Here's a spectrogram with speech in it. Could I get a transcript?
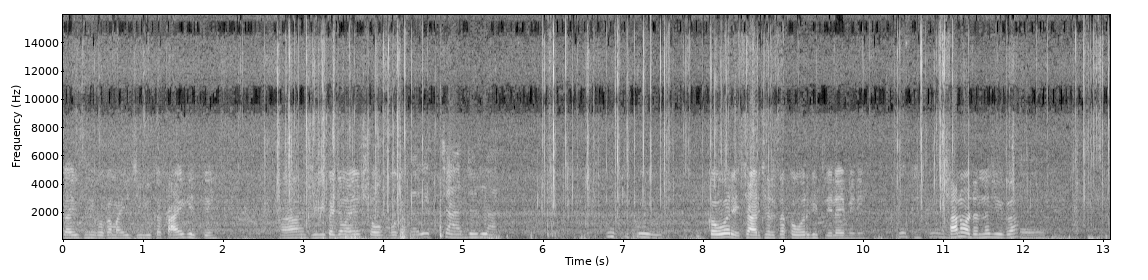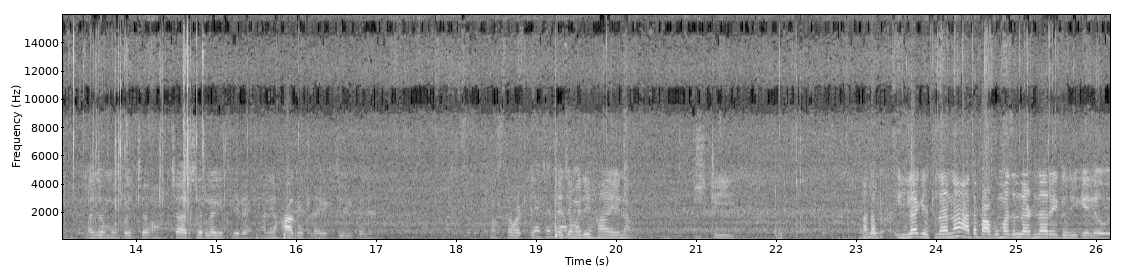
गाईज मी बघा माझी जीविका काय घेते. हा जीविकाचे माझे शौक बघा. एक चार्जरला कवर आहे. चार्जरचा कवर घेतलेला आहे मी छान वाटेल ना जीविका? माझ्या मोबाईलच्या चार्जरला घेतलेला आहे. आणि हा घेतला आहे एक जीविकाने. मस्त वाटते. त्याच्यामध्ये हा आहे ना स्टीक आता हिला घेतला ना आता बाबू माझा लढणार आहे घरी गेल्यावर.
